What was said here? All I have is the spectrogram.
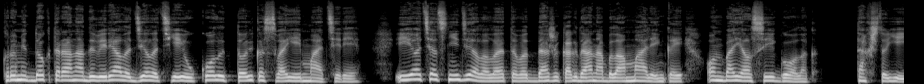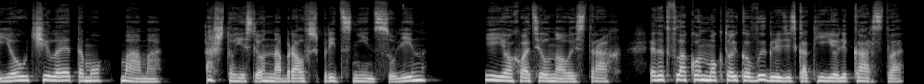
Кроме доктора, она доверяла делать ей уколы только своей матери. Ее отец не делал этого, даже когда она была маленькой, он боялся иголок. Так что ее учила этому мама. А что, если он набрал в шприц не инсулин? Ее охватил новый страх. Этот флакон мог только выглядеть как ее лекарство.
